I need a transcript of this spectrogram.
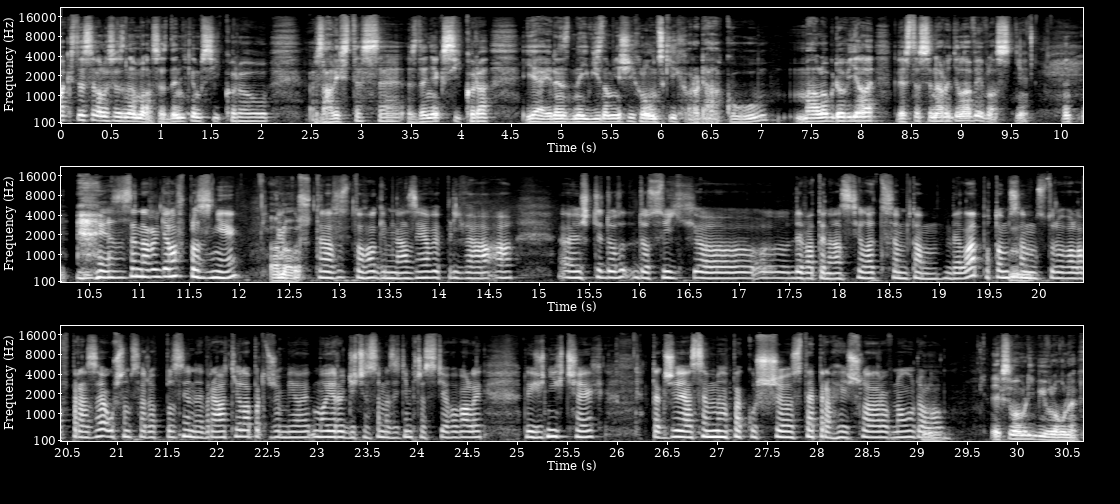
Pak jste se ale seznámila se Zdeňkem Síkorou, vzali jste se, Zdeněk Síkora je jeden z nejvýznamnějších lounských rodáků, málo kdo ví, ale kde jste se narodila vy vlastně? Já jsem se narodila v Plzni, Ano. jak už teda z toho gymnázia vyplývá a e, ještě do, do svých uh, 19 let jsem tam byla, potom jsem studovala v Praze a už jsem se do Plzně nevrátila, protože mě, moji rodiče se mezi tím přestěhovali do Jižních Čech, takže já jsem pak už z té Prahy šla rovnou dolů. Jak se vám líbí v Lounech?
